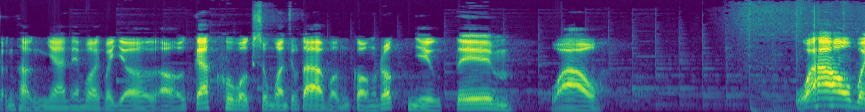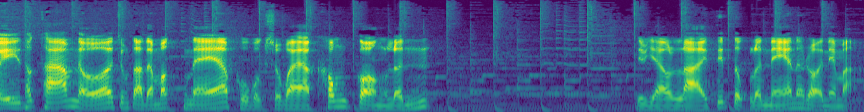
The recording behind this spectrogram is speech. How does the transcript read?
cẩn thận nha anh em ơi. Bây giờ ở các khu vực xung quanh chúng ta vẫn còn rất nhiều team. Wow. Wow, bị thất thám nữa. Chúng ta đã mất né khu vực số 3 không còn lĩnh tiêu Dao lại tiếp tục lên né nữa rồi anh em ạ. à.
